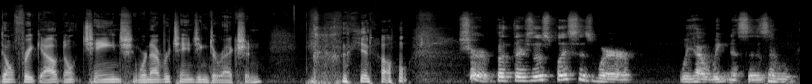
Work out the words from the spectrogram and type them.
Don't freak out. Don't change. We're never changing direction. you know. Sure, but there's those places where we have weaknesses and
